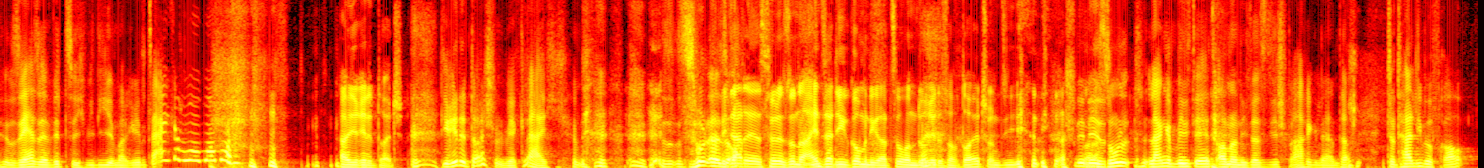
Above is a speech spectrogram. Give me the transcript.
sehr, sehr witzig, wie die immer redet. Aber die redet Deutsch. Die redet Deutsch mit mir, klar. Ich, so, also Ich dachte, es ist für so eine einseitige Kommunikation. Du redest auf Deutsch und sie Nee, nee, so lange bin ich ja jetzt auch noch nicht, dass ich die Sprache gelernt habe. Total liebe Frau.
